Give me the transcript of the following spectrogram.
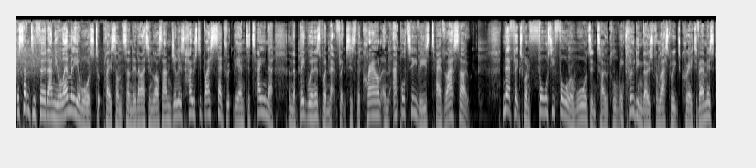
The 73rd Annual Emmy Awards took place on Sunday night in Los Angeles, hosted by Cedric the Entertainer, and the big winners were Netflix's The Crown and Apple TV's Ted Lasso. Netflix won 44 awards in total, including those from last week's Creative Emmys,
